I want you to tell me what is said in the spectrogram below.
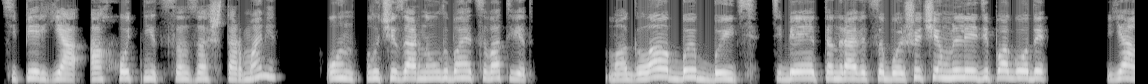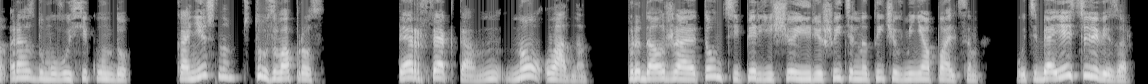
Теперь я охотница за штормами? Он лучезарно улыбается в ответ. Могла бы быть. Тебе это нравится больше, чем леди погоды? Я раздумываю секунду. Конечно, что за вопрос? Перфекто. Ну, ладно. Продолжает он, теперь еще и решительно тыча в меня пальцем. У тебя есть телевизор?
